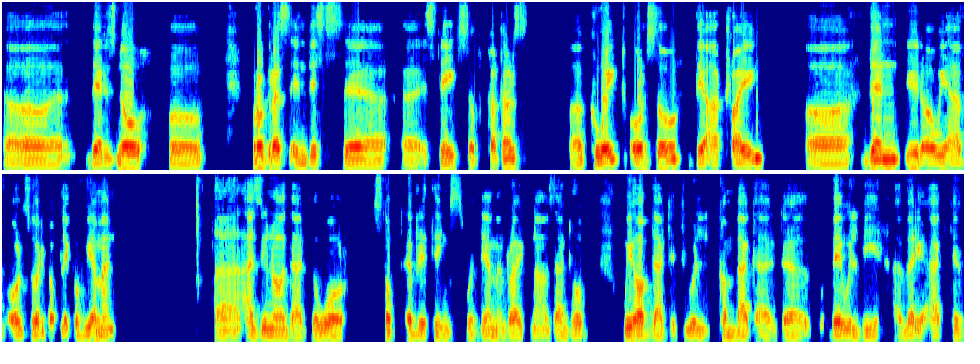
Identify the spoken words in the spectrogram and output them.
there is no progress in this states of Qatar's. Kuwait also, they are trying. then, you know, we have also Republic of Yemen. As you know, that the war stopped everything with Yemen right now, and hope we hope that it will come back and uh, they will be uh, very active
